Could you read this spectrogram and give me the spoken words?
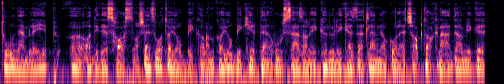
túl nem lép, addig ez hasznos. Ez volt a jobbikkal. Amikor a jobbik hirtelen 20% körüli kezdett lenni, akkor lecsaptak rá, de amíg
